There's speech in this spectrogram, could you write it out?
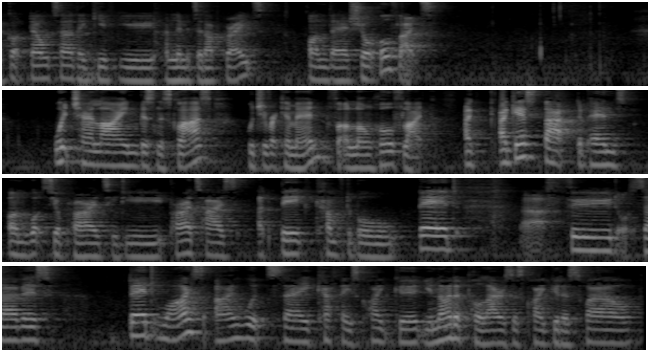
I got Delta, they give you unlimited upgrades on their short haul flights. Which airline business class would you recommend for a long haul flight? I, I guess that depends on what's your priority. Do you prioritize a big, comfortable bed, uh, food, or service? Bed wise, I would say Cathay is quite good. United Polaris is quite good as well.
